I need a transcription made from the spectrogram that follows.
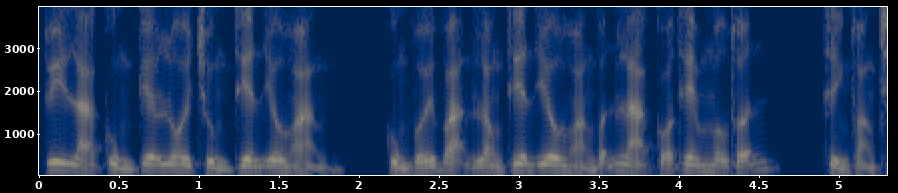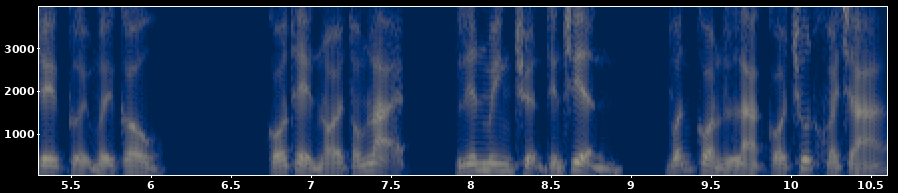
tuy là cùng kia lôi trùng thiên yêu hoàng, cùng với vạn long thiên yêu hoàng vẫn là có thêm mâu thuẫn, thỉnh thoảng chê cười mấy câu. Có thể nói tóm lại, liên minh chuyện tiến triển, vẫn còn là có chút khoái trá,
